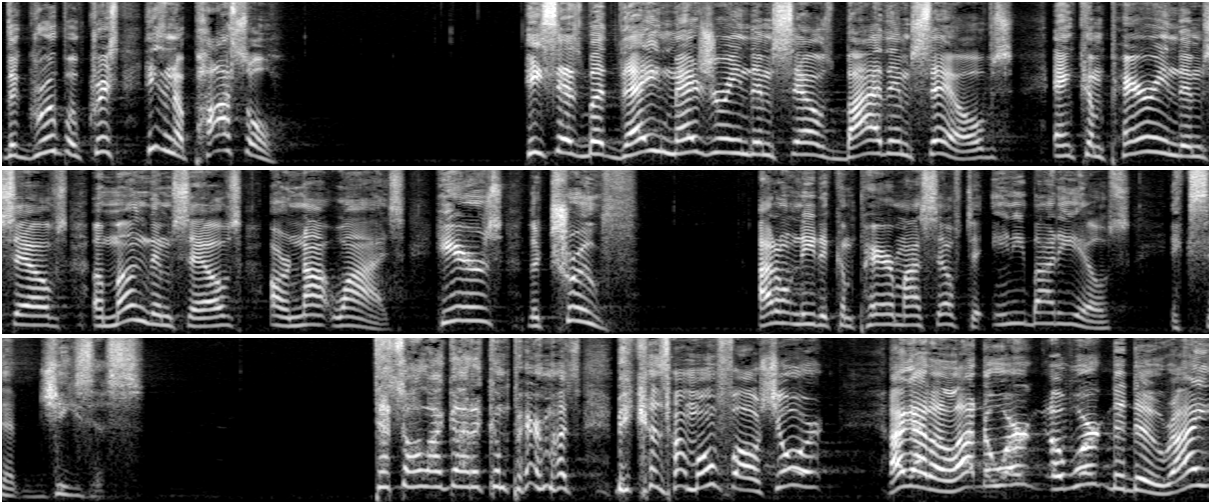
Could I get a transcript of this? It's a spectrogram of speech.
the group of Christians. He's an apostle. He says, but they measuring themselves by themselves and comparing themselves among themselves are not wise. Here's the truth I don't need to compare myself to anybody else except Jesus. That's all I got to compare myself because I'm going to fall short. I got a lot to work, of work to do, right?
